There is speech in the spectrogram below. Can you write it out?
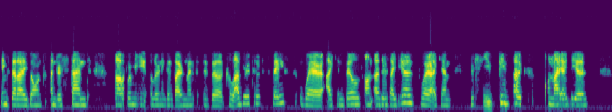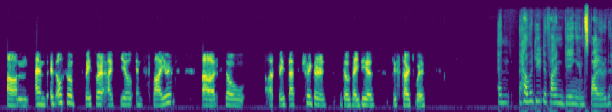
things that I don't understand. Uh, for me, a learning environment is a collaborative space where I can build on others' ideas, where I can receive feedback on my ideas. Um, and it's also a space where I feel inspired. Uh, so a space that triggers those ideas to start with. And how would you define being inspired?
